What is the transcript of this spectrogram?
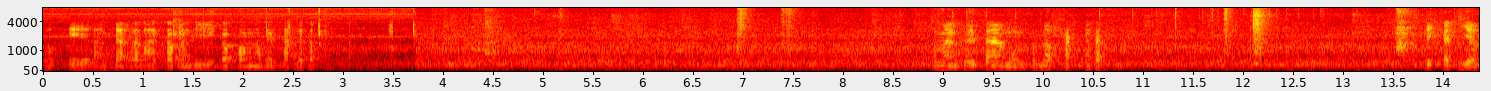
โอเคหลังจากละลายเข้ากันดีก็พร้อมนำไปผัดเลยครับน้ำมันพืชตาหมุนสำหรับผัดนะครับ พริกกระเทียม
